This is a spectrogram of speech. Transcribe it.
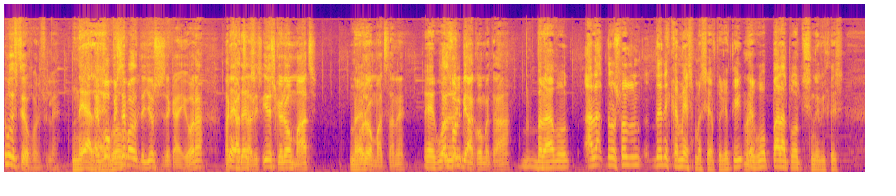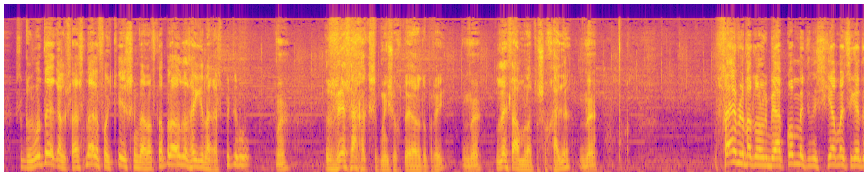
Εγώ δεν φταίω εγώ, ρε φίλε. Ναι, αλλά εγώ, εγώ- πίστευα ότι θα τελειώσει στις 10 η ώρα. Θα Ναι, κάτσει να εντάξει. δεις. Είδες και ωραίο ματ. Ναι. Ωραίο ματ ήταν. Εγώ- Εγώ... το Ολυμπιακό μετά. Μπράβο. Αλλά τέλος πάντων δεν έχει καμία σημασία αυτό. Γιατί Ναι. εγώ παρά το ότι συνέβη χθες στην Κοσμοτέ, καλησπέρα συνάδελφο, εκεί συμβαίνουν αυτά τα πράγματα. Θα γίναγα σπίτι μου. Ναι, Δεν θα είχα ξυπνήσει 8 ώρα το πρωί. ναι, Δεν θα ήμουν τόσο χάλια. ναι. Θα έβλεπα τον Ολυμπιακό με την ησυχία μου έτσι για, το-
